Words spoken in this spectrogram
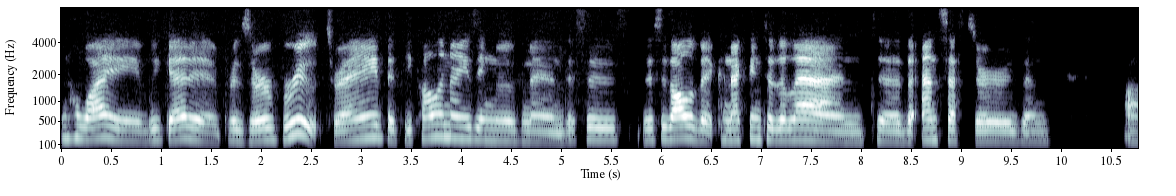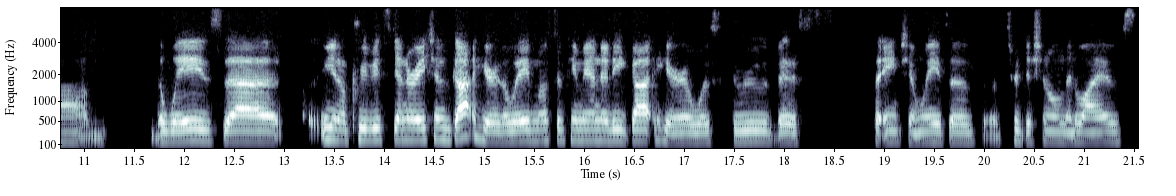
in Hawaii, we get it. Preserve roots, right? The decolonizing movement. This is this is all of it, connecting to the land, to the ancestors, and um, the ways that you know previous generations got here. The way most of humanity got here was through this, the ancient ways of, of traditional midwives,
